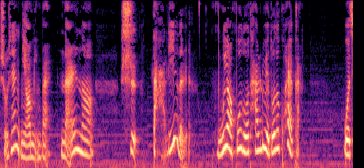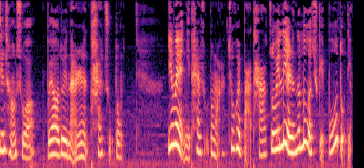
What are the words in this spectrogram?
首先你要明白，男人呢是打猎的人，不要剥夺他掠夺的快感。我经常说，不要对男人太主动，因为你太主动啊，就会把他作为猎人的乐趣给剥夺掉。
